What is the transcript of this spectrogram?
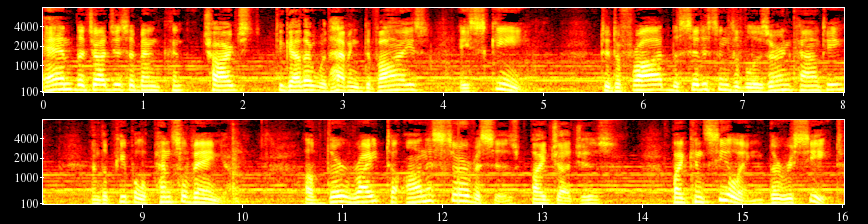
And the judges have been con- charged together with having devised a scheme to defraud the citizens of Luzerne County and the people of Pennsylvania of their right to honest services by judges by concealing the receipt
